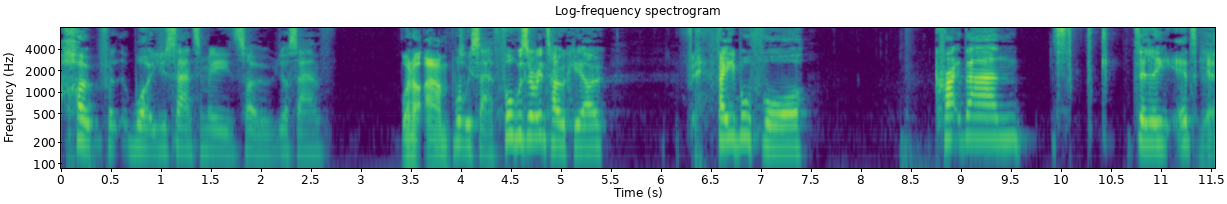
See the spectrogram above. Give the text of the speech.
hope for what you're saying to me. So you're saying, We're not amped. what we saying? Fools are in Tokyo. Fable Four. Crackdown s- deleted. Yeah.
